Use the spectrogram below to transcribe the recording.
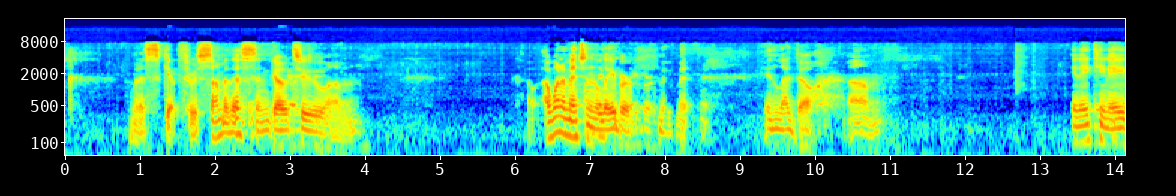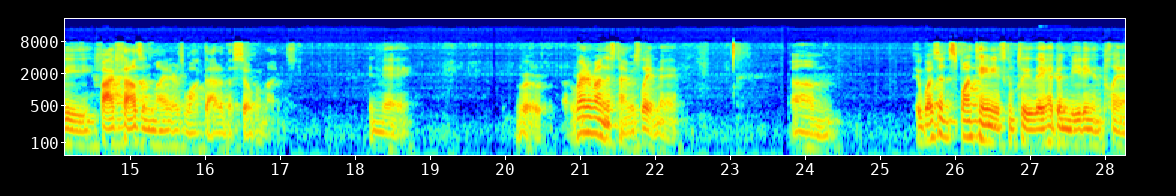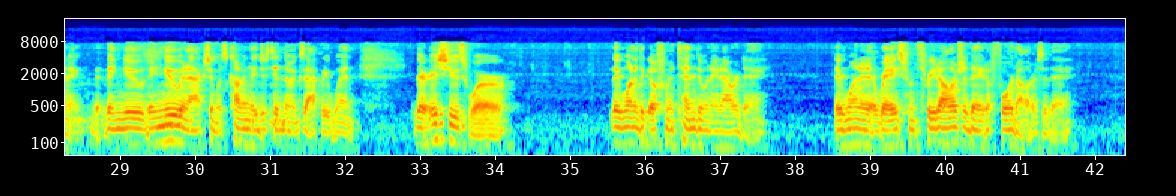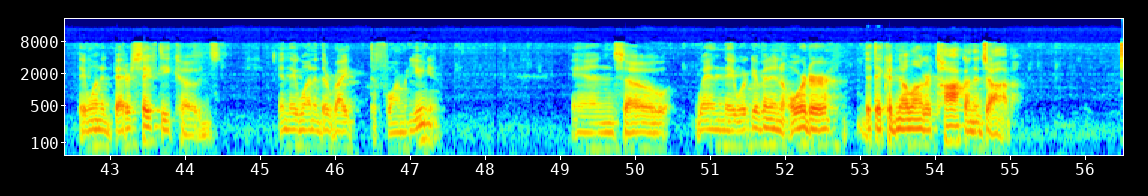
I'm going to skip through some of this and go to. Um, I want to mention the labor movement in Leadville. Um, in 1880, 5,000 miners walked out of the silver mines in May. Right around this time, it was late May. Um, it wasn't spontaneous completely. They had been meeting and planning. They knew they knew an action was coming. They just didn't know exactly when. Their issues were they wanted to go from a 10 to an 8 hour day. They wanted a raise from $3 a day to $4 a day. They wanted better safety codes and they wanted the right to form a union. And so when they were given an order that they could no longer talk on the job,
